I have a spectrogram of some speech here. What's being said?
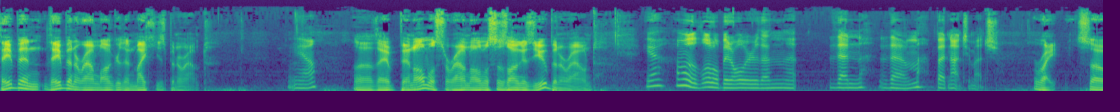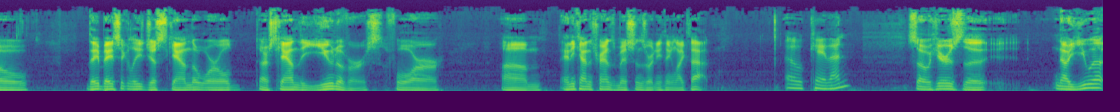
they've been they've been around longer than Mikey's been around. Yeah. Uh, they've been almost around almost as long as you've been around. Yeah, I'm a little bit older than than them, but not too much. Right. So they basically just scan the world or scan the universe for um, any kind of transmissions or anything like that. Okay then. So here's the now U-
